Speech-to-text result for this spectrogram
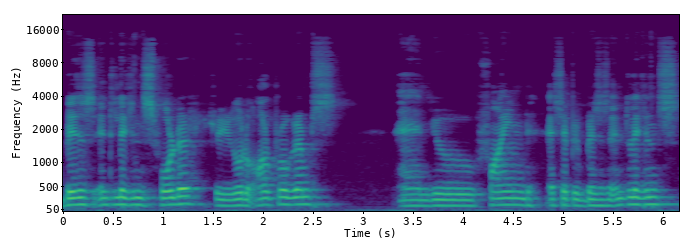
Business Intelligence folder. So you go to All Programs and you find SAP Business Intelligence.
